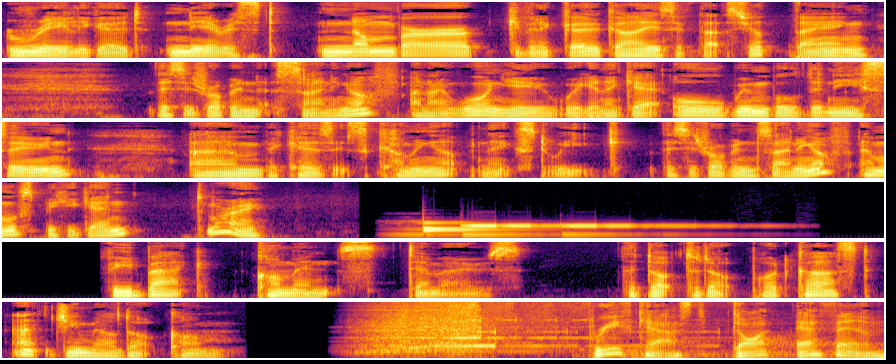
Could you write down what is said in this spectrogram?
really good. Nearest number. Give it a go, guys, if that's your thing. This is Robin signing off, and I warn you, we're going to get all Wimbledon soon, um, because it's coming up next week. This is Robin signing off, and we'll speak again tomorrow. Feedback, comments, demos. The dot to dot podcast at gmail.com. briefcast.fm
